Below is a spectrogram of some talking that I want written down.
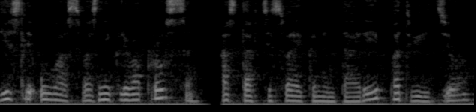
Если у вас возникли вопросы, оставьте свои комментарии под видео.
